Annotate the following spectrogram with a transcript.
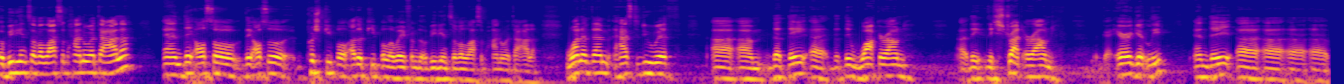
obedience of Allah subhanahu wa ta'ala and they also they also push people other people away from the obedience of Allah subhanahu wa ta'ala. One of them has to do with uh, um, that they uh, that they walk around they they strut around arrogantly, and they uh, uh, uh, uh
